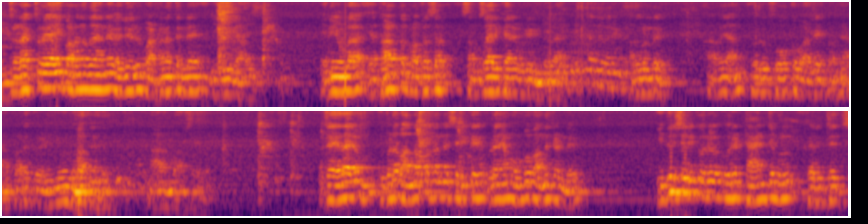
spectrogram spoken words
ഇൻട്രഡക്ടറി ആയി പറഞ്ഞത് തന്നെ വലിയൊരു പഠനത്തിന്റെ രീതിയിലായി. ഇനിയുള്ള യഥാർത്ഥ പ്രൊഫസർ സംസാരിക്കാൻ ഇവിടെ ഉണ്ടല്ല. അതുകൊണ്ട് അത് ഞാൻ ഒരു ഫോക്ക് ഭാഷയിൽ പറഞ്ഞ ആപ്പാടെ കഴിഞ്ഞു എന്ന് പറഞ്ഞത് നാടൻ ഭാഷയിൽ. പക്ഷെ ഏതായാലും ഇവിടെ വന്നപ്പോൾ തന്നെ ശരിക്കും ഇവിടെ ഞാൻ മുമ്പ് വന്നിട്ടുണ്ട്. ഇത് ശരിക്കും ഒരു ഒരു ടാൻജബിൾ ഹെറിറ്റേജ്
